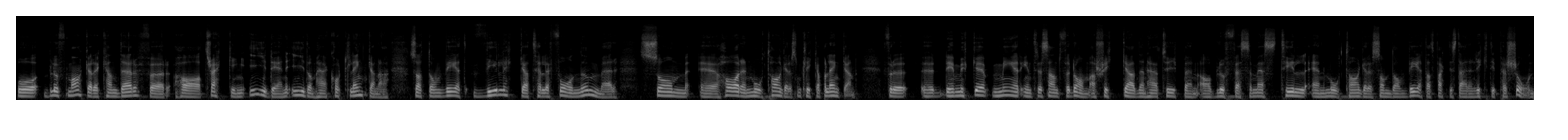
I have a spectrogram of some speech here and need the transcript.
Och bluffmakare kan därför ha tracking-id i de här kortlänkarna så att de vet vilka telefonnummer som eh, har en mottagare som klickar på länken. För eh, det är mycket mer intressant för dem att skicka den här typen av bluff-sms till en mottagare som de vet att faktiskt är en riktig person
